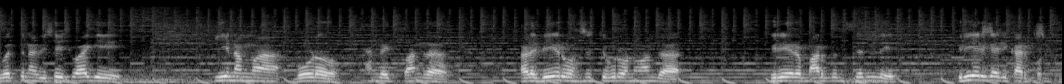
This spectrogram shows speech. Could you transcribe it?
ಇವತ್ತಿನ ವಿಶೇಷವಾಗಿ ಈ ನಮ್ಮ ಬೋರ್ಡು ಹೆಂಗೈತಪ್ಪ ಅಂದ್ರೆ ಹಳಬೇರು ಹೊಸ ಚಿಗುರು ಅನ್ನುವಂಗ ಹಿರಿಯರ ಮಾರ್ಗದರ್ಶನದಲ್ಲಿ ಹಿರಿಯರಿಗೆ ಅಧಿಕಾರ ಕೊಟ್ಟರು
